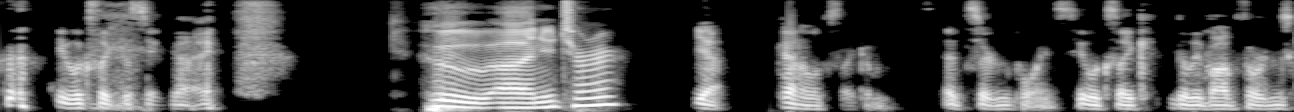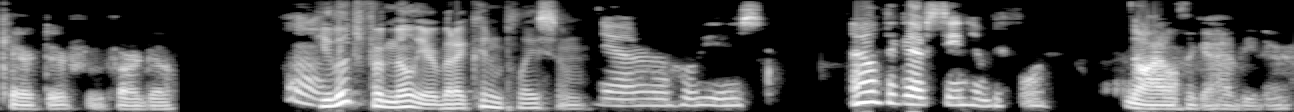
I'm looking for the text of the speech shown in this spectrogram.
he looks like the same guy. Who? Uh, New Turner? Yeah. Kind of looks like him at certain points. He looks like Billy Bob Thornton's character from Fargo. Hmm. He looked familiar, but I couldn't place him. Yeah, I don't know who he is. I don't think I've seen him before. No, I don't think I have either.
